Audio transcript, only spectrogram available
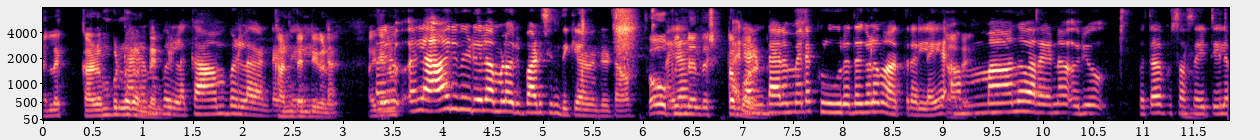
നല്ല കഴമ്പുള്ള കണ്ടന്റ് കാമ്പുള്ള കണ്ടന്റുകൾ അല്ല ആ ഒരു വീഡിയോയിൽ നമ്മൾ ഒരുപാട് ചിന്തിക്കാനുണ്ട് കേട്ടോ. രണ്ടാനമ്മേന്റെ ക്രൂരതകൾ മാത്രല്ല? അമ്മ എന്ന് പറയുന്ന ഒരു ഇപ്പത്തെ സൊസൈറ്റിയിലെ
